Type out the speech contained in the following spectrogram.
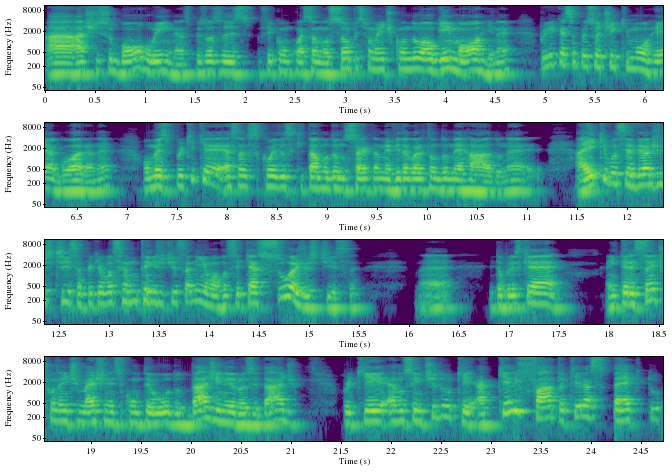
acha isso bom ou ruim, né? As pessoas às vezes ficam com essa noção, principalmente quando alguém morre, né? Por que, que essa pessoa tinha que morrer agora, né? Ou mesmo, por que, que essas coisas que estavam dando certo na minha vida agora estão dando errado, né? Aí que você vê a justiça, porque você não tem justiça nenhuma, você quer a sua justiça, né? Então por isso que é, é interessante quando a gente mexe nesse conteúdo da generosidade, porque é no sentido que aquele fato, aquele aspecto,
